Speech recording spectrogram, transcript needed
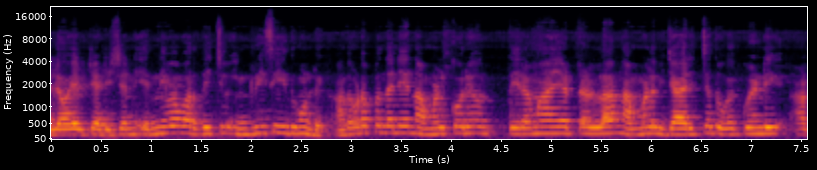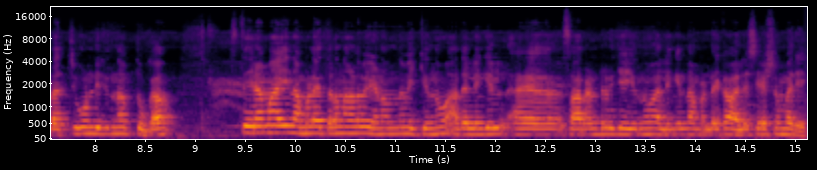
loyalty addition എന്നിവ വർദ്ധിച്ചു ഇൻക്രീസ് ചെയ്തുകൊണ്ട് അതോടൊപ്പം തന്നെ നമ്മൾക്കൊരു സ്ഥിരമായിട്ടുള്ള നമ്മൾ വിചാരിച്ച തുകയ്ക്ക് വേണ്ടി അടച്ചുകൊണ്ടിരുന്ന തുക സ്ഥിരമായി നമ്മൾ എത്ര നാൾ വേണമെന്ന് വെക്കുന്നു? അതല്ലെങ്കിൽ സറണ്ടർ ചെയ്യുന്നു? അല്ലെങ്കിൽ നമ്മളുടെ കാലശേഷം വരെ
